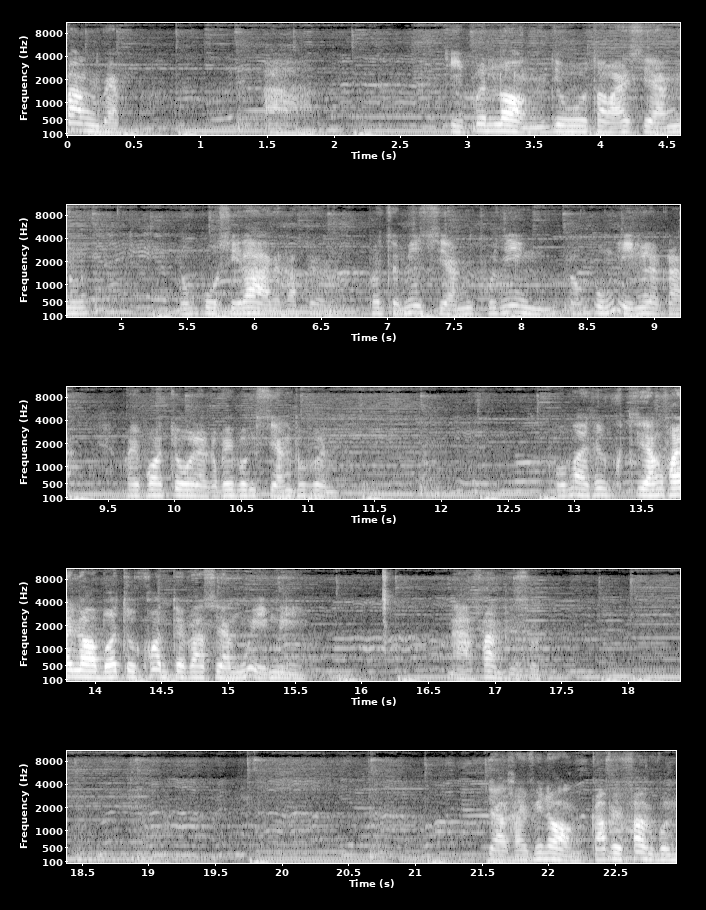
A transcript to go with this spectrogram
ฟังแบบอ่าที่เพื่อนร้องอยู่ถวายเสียงหลวงปู่ศิลานะครับเพิ่นเพิ่นจะมีเสียงผู้ยิ่งหลวงปู่อิงแล้วก็ไปพอโจแล้วก็ไปเบิ่งเสียงทุกคน ผมหมายถึงเสียงไฟรอเบิร์ดทุกคนแต่ว่าเสียงผู้เองนี่น่าฟังที่สุด อยากให้พี่น้องกลับไปฟังเบิ่ง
